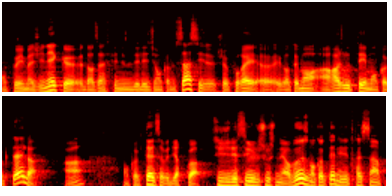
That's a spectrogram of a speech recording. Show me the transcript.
on peut imaginer que dans un phénomène de lésion comme ça, si je, pourrais euh, éventuellement rajouter mon cocktail, hein, mon cocktail, ça veut dire quoi? Si j'ai des cellules souches nerveuses, mon cocktail, il est très simple.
